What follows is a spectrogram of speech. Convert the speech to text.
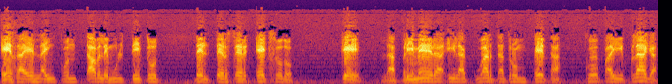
Esa es la incontable multitud del tercer éxodo, que la primera y la cuarta trompeta, copa y plaga,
